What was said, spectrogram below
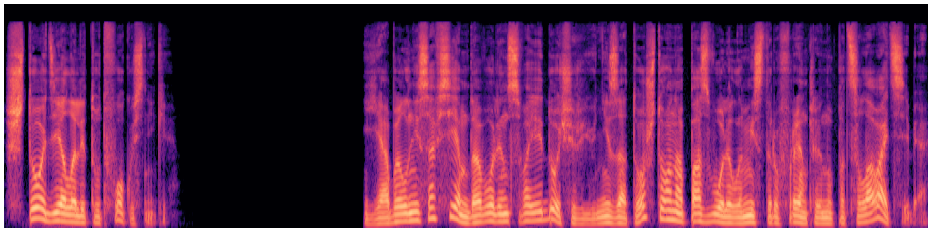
Что делали тут фокусники? Я был не совсем доволен своей дочерью не за то, что она позволила мистеру Фрэнклину поцеловать себя.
